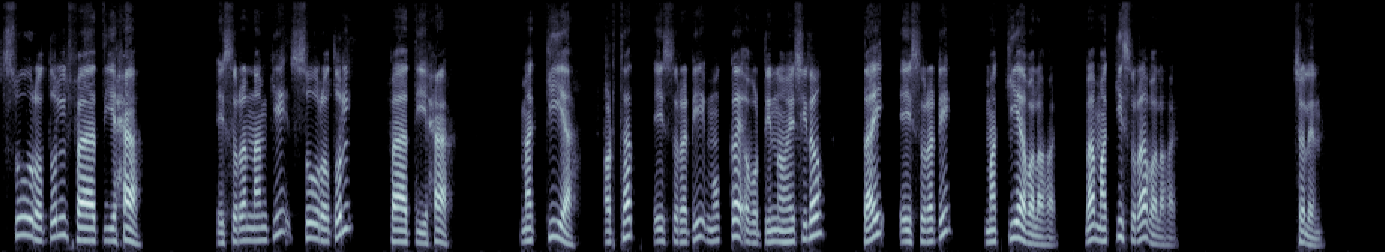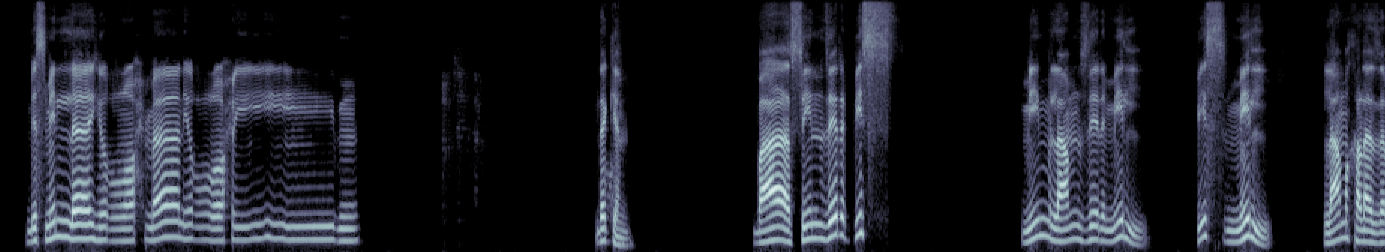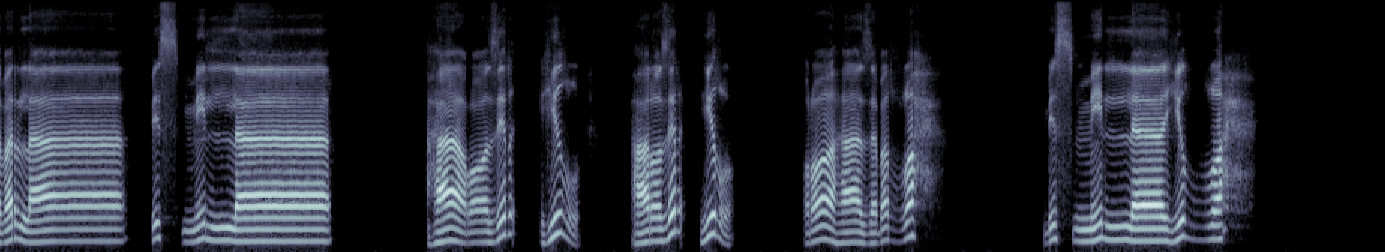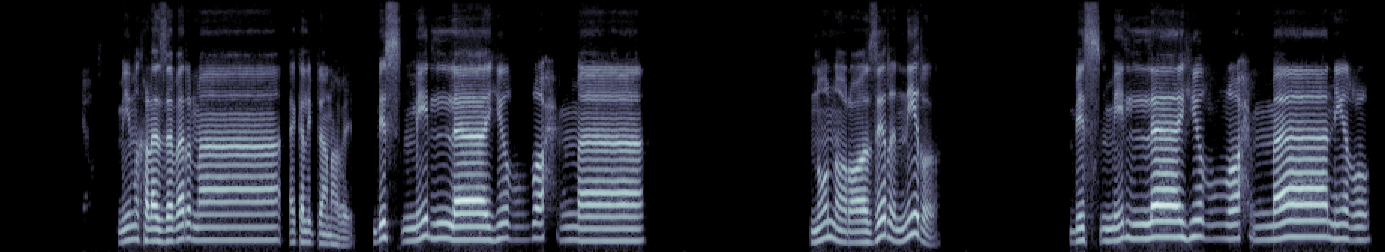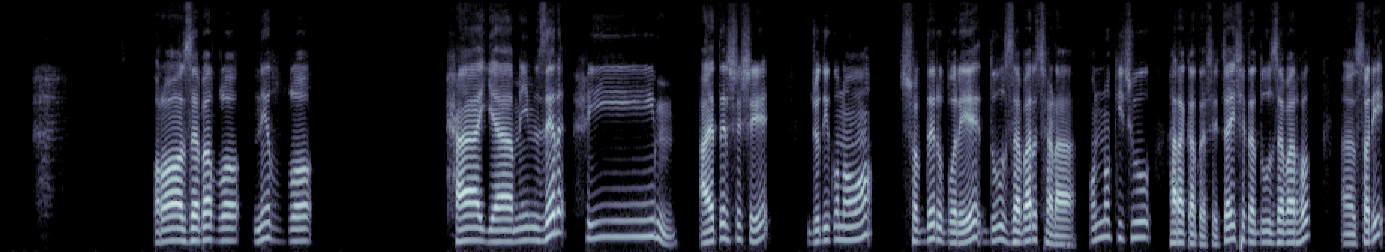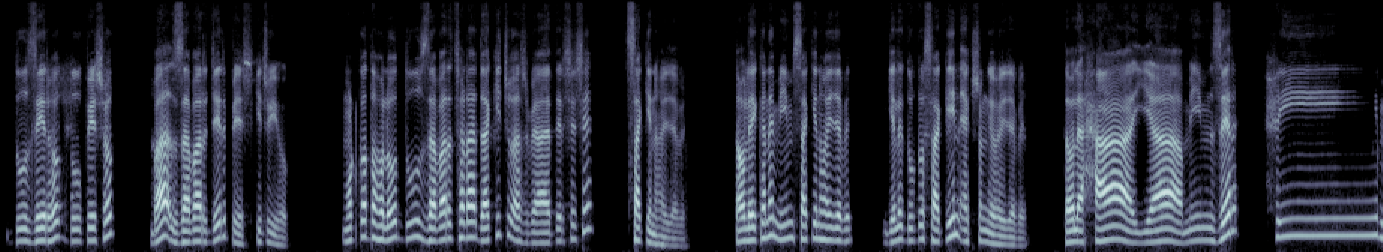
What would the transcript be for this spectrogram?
সূরাতুল ফাতিহা এই সূরার নাম কি সূরাতুল ফাতিহা মাক্কিয়া অর্থাৎ এই সূরাটি মক্কায় অবতীর্ণ হয়েছিল তাই এই সূরাটি মাক্কিয়া বলা হয় বা মাক্কি সূরা বলা হয়। চলেন। বিসমিল্লাহির রহমানির রহিম। দেখেন। বা সিন জের বিস, মিম লাম জের মিল বিস মিল লাম খাড়া জবর লা। বিসমিল্লাহ হা রজের হির হা রজের হির র হা জবর রহ বিসমিল্লাহির রহ মিম খাড়া জবর মা একালিপ টান হবে বিসমিল্লাহির রহমা নুন রজের নির বিসমিল্লাহির রহমানির র জবর র নির র হা ইয়া মিম জের হিম। আয়াতের শেষে যদি কোনো শব্দের উপরে দু জাবার ছাড়া অন্য কিছু হারাকাত আসে, চাই সেটা দু জাবার হোক সরি দু জের হোক, দু পেশ হোক বা জাবার জের পেশ, কিছুই হোক। মোট কথা হলো, দু জাবার ছাড়া যা কিছু আসবে আয়াতের শেষে, সাকিন হয়ে যাবে। তাহলে এখানে মিম সাকিন হয়ে যাবে। গেলে দুটো সাকিন একসঙ্গে হয়ে যাবে। তাহলে হা, ইয়া, মিম, জের, হিম।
